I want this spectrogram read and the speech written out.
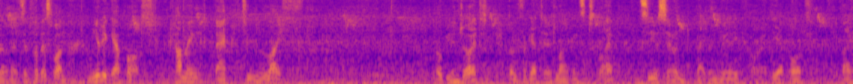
So that's it for this one. Munich Airport coming back to life. Hope you enjoyed. Don't forget to hit like and subscribe. And see you soon back in Munich or at the airport. Goodbye.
